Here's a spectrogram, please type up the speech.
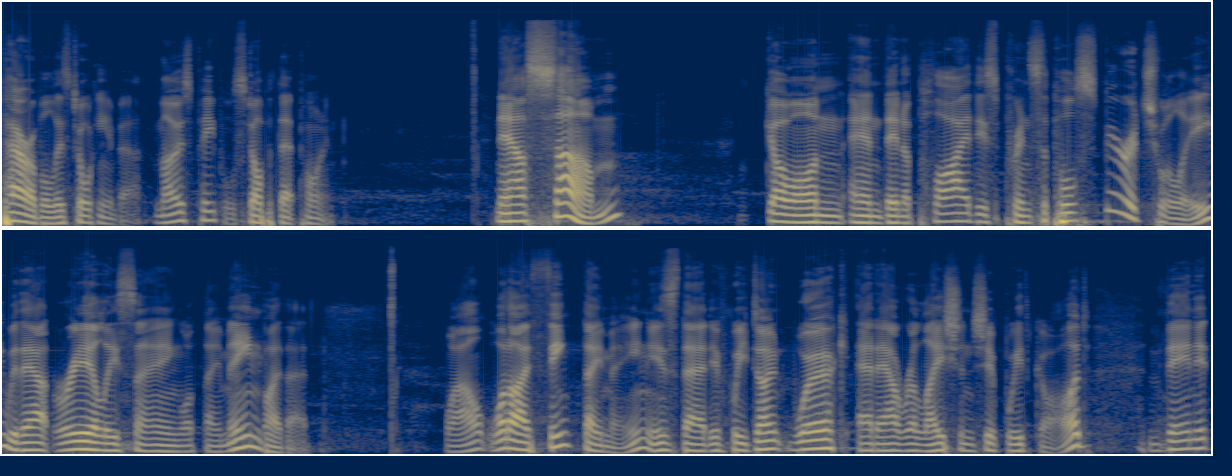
parable is talking about. Most people stop at that point. Now, some go on and then apply this principle spiritually without really saying what they mean by that. Well, what I think they mean is that if we don't work at our relationship with God, then it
